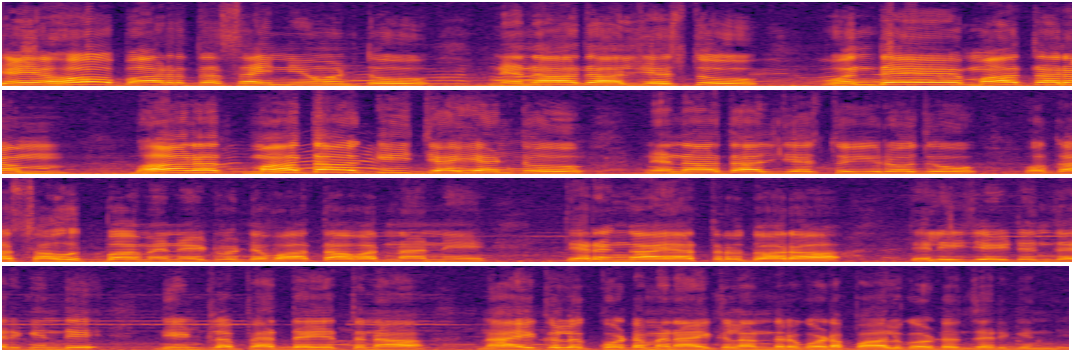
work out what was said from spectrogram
జయ హో భారత సైన్యం అంటూ నినాదాలు చేస్తూ వందే మాతరం భారత్ మాతాకి జై అంటూ నినాదాలు చేస్తూ ఈరోజు ఒక సహుద్భావమైనటువంటి వాతావరణాన్ని తిరంగా యాత్ర ద్వారా తెలియజేయడం జరిగింది. దీంట్లో పెద్ద ఎత్తున నాయకులు కూటమి నాయకులందరూ కూడా పాల్గొనడం జరిగింది.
